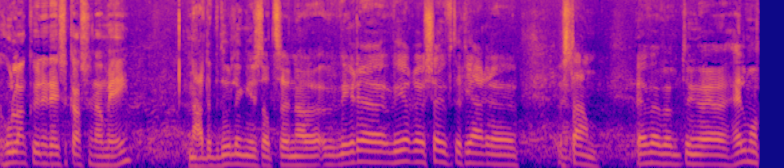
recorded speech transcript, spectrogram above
hoe lang kunnen deze kassen nou mee? Nou, de bedoeling is dat ze nou weer, eh, weer eh, 70 jaar eh, staan. Eh, we hebben het nu eh, helemaal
